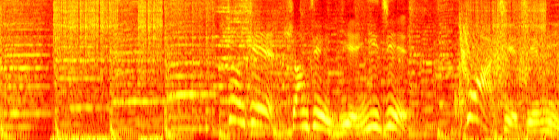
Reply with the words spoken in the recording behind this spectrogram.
政界、商界、演艺界，跨界揭秘，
